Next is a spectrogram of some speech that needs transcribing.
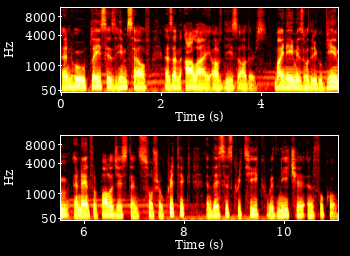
and who places himself as an ally of these others. My name is Rodrigo Guim, an anthropologist and social critic, and this is Critique with Nietzsche and Foucault.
